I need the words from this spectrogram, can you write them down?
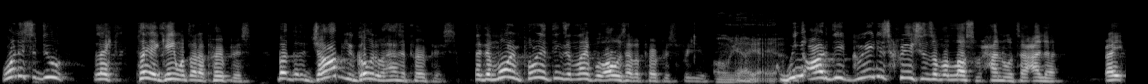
One is to do like play a game without a purpose, but the job you go to has a purpose. Like the more important things in life will always have a purpose for you. Oh yeah, yeah, yeah. we are the greatest creations of Allah subhanahu wa ta'ala, right?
